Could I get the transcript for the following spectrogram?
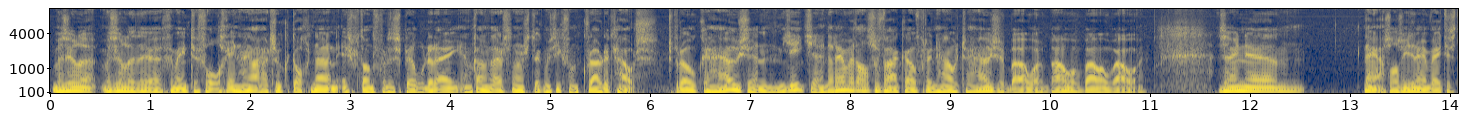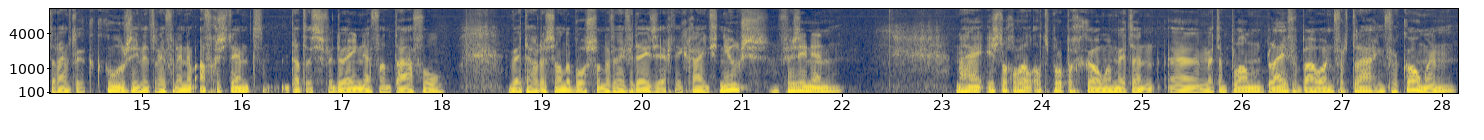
We zullen, we zullen de gemeente volgen in haar zoektocht naar een exploitant voor de speelboerderij. En we gaan luisteren naar een stuk muziek van Crowded House. Gesproken huizen. Jeetje, daar hebben we het al zo vaak over in houten. Huizen bouwen, bouwen, bouwen, bouwen. Zijn, uh, nou ja, zoals iedereen weet is de ruimtelijke koers in het referendum afgestemd. Dat is verdwenen van tafel. Wethouder Sander Bos van de VVD zegt ik ga iets nieuws verzinnen. Maar hij is toch wel op de proppen gekomen met een, uh, met een plan blijven bouwen, vertraging voorkomen.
